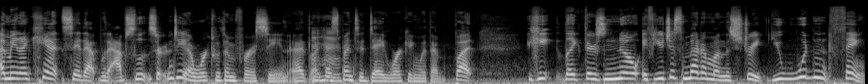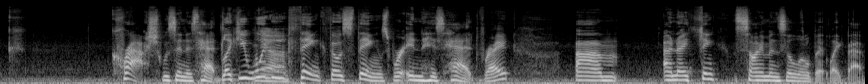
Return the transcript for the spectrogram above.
I mean, I can't say that with absolute certainty. I worked with him for a scene. I, like, mm-hmm. I spent a day working with him. But he, like, there's no, if you just met him on the street, you wouldn't think Crash was in his head. Like, you wouldn't yeah. think those things were in his head, right? Um, and I think Simon's a little bit like that,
